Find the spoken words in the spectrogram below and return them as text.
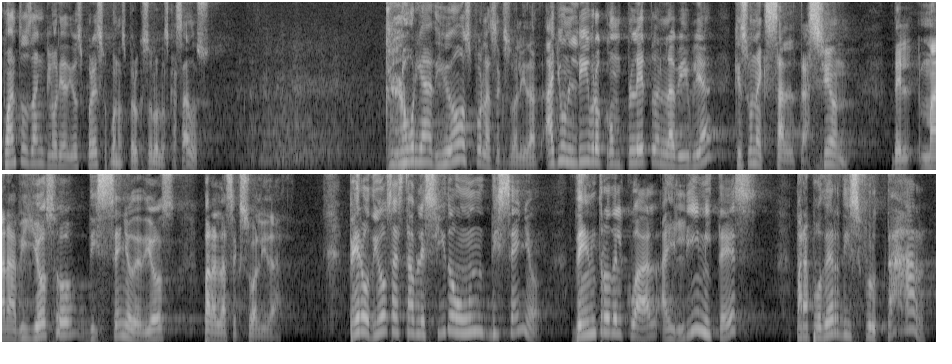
¿Cuántos dan gloria a Dios por eso? Bueno, espero que solo los casados. Gloria a Dios por la sexualidad. Hay un libro completo en la Biblia que es una exaltación del maravilloso diseño de Dios para la sexualidad. Pero Dios ha establecido un diseño dentro del cual hay límites para poder disfrutar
